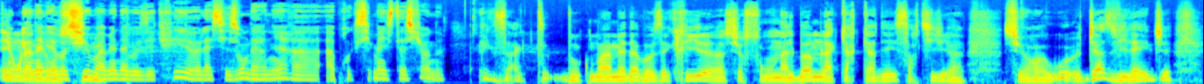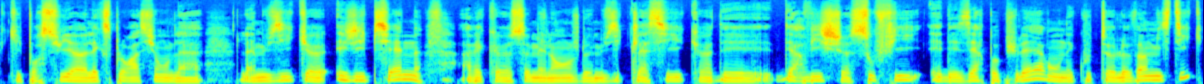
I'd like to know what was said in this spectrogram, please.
Et on, avait reçu, Mohamed Abozekri la saison dernière à, à Proxima Station. Exact. Donc Mohamed Aboz écrit euh, sur son album La Carcadée, sorti euh, sur euh, Jazz Village, qui poursuit l'exploration de la, la musique égyptienne avec ce mélange de musique classique, des derviches soufis et des airs populaires. On écoute Le Vin Mystique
